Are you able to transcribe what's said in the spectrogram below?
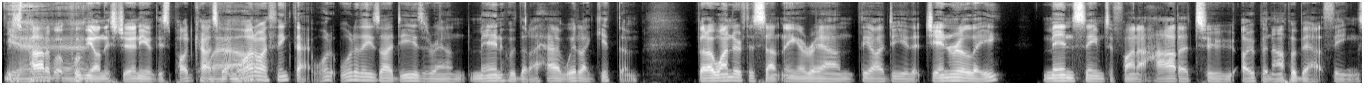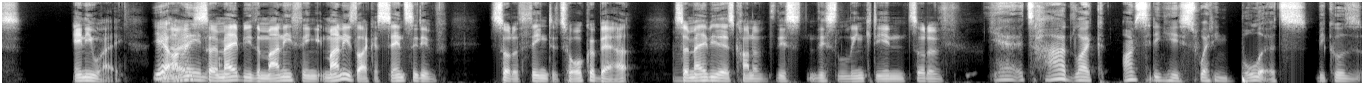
which is part of what put me on this journey of this podcast. Going, why do I think that? What What are these ideas around manhood that I have? Where did I get them? But I wonder if there's something around the idea that generally men seem to find it harder to open up about things anyway. you Yeah, I mean, so maybe the money thing, money's like a sensitive sort of thing to talk about. So Mm. maybe there's kind of this this linked in sort of yeah, it's hard. Like, I'm sitting here sweating bullets because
